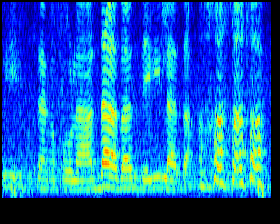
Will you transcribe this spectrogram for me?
பேசிட்டாங்க போல. அதான் அதான் தெரியல அதான்.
